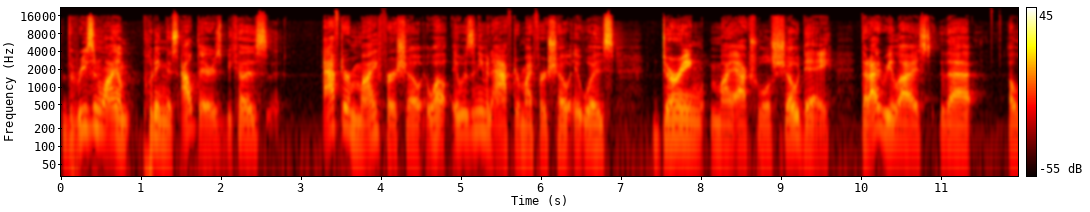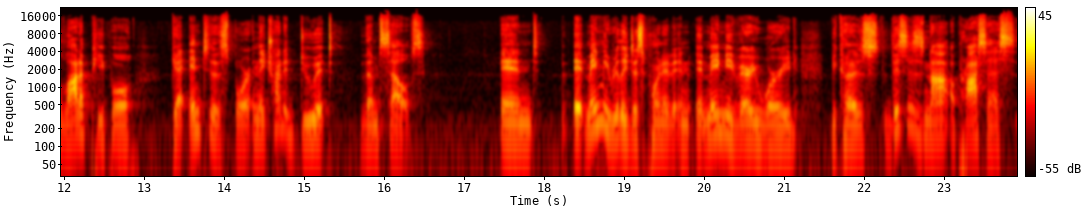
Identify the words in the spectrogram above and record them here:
the reason why I'm putting this out there is because after my first show, well, it wasn't even after my first show, it was during my actual show day that I realized that a lot of people get into the sport and they try to do it themselves. And it made me really disappointed and it made me very worried because this is not a process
